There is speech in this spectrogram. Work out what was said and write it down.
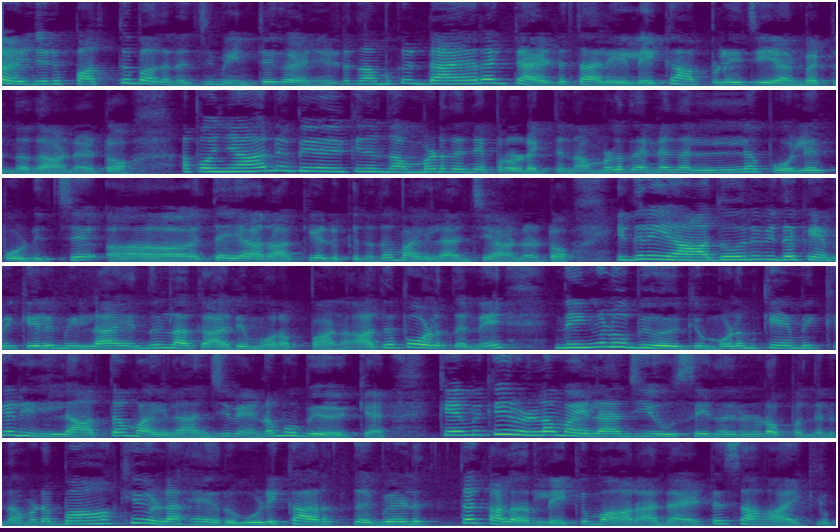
കഴിഞ്ഞൊരു പത്ത് പതിനഞ്ച് മിനിറ്റ് കഴിഞ്ഞിട്ട് നമുക്ക് ഡയറക്റ്റ് ആയിട്ട് തലയിലേക്ക് അപ്ലൈ ചെയ്യാൻ പറ്റുന്നതാണ് കേട്ടോ. അപ്പോൾ ഞാൻ ഉപയോഗിക്കുന്ന നമ്മുടെ തന്നെ പ്രോഡക്റ്റ് നമ്മൾ തന്നെ നല്ല പോലെ പൊടിച്ച് തയ്യാറാക്കി എടുക്കുന്നത് മൈലാഞ്ചിയാണ് കേട്ടോ. ഇതിന് യാതൊരുവിധ കെമിക്കലും ഇല്ല എന്നുള്ള കാര്യം ഉറപ്പാണ്. അതുപോലെ തന്നെ നിങ്ങൾ ഉപയോഗിക്കുമ്പോഴും കെമിക്കൽ ഇല്ലാത്ത മൈലാഞ്ചി വേണം ഉപയോഗിക്കാൻ. കെമിക്കലുള്ള മൈലാഞ്ചി യൂസ് ചെയ്യുന്നതിനോടൊപ്പം തന്നെ നമ്മുടെ ബാക്കിയുള്ള ഹെയർ കൂടി കറുത്ത് വെളുത്ത കളറിലേക്ക് മാറാനായിട്ട് സഹായിക്കും.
